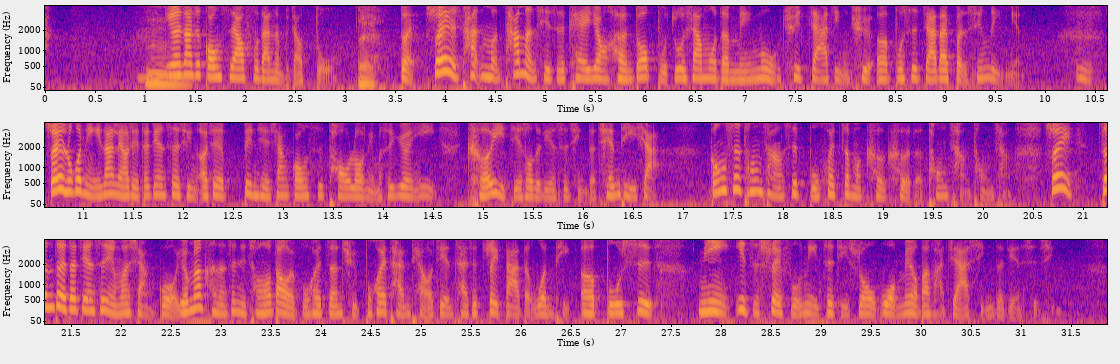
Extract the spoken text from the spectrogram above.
嗯，因为那就公司要负担的比较多。对对，所以他们他们其实可以用很多补助项目的名目去加进去，而不是加在本薪里面。嗯，所以如果你一旦了解这件事情，而且并且向公司透露你们是愿意可以接受这件事情的前提下，公司通常是不会这么苛刻的。通常，通常，所以针对这件事，有没有想过，有没有可能是你从头到尾不会争取、不会谈条件，才是最大的问题，而不是你一直说服你自己说我没有办法加薪这件事情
